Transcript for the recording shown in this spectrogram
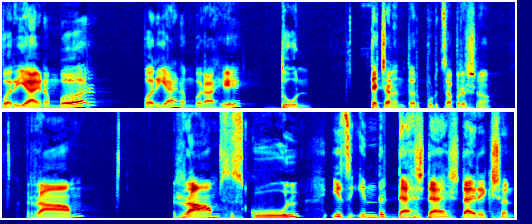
पर्याय नंबर पर्याय नंबर आहे दोन. त्याच्यानंतर पुढचा प्रश्न. Ram Ram's school is in the dash dash direction.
